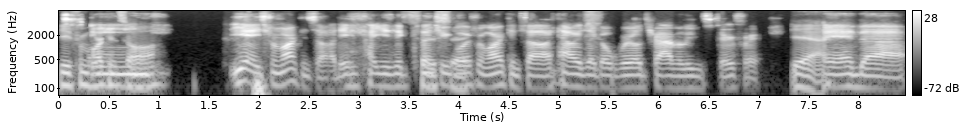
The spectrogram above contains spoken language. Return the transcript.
He's from Spain. Arkansas. Yeah, he's from Arkansas, dude. He's a So country boy from Arkansas. Now he's like a world traveling surfer. Yeah. And uh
